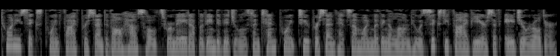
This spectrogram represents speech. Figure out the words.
26.5% of all households were made up of individuals and 10.2% had someone living alone who was 65 years of age or older.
